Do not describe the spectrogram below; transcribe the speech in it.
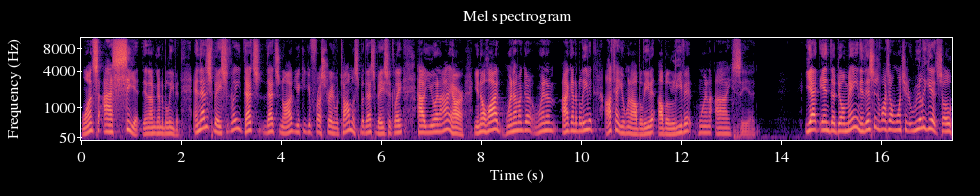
Once I see it, then I'm going to believe it. And that is basically, that's that's not, you can get frustrated with Thomas, but that's basically how you and I are. You know what? When am I going when am I going to believe it? I'll tell you when I'll believe it. I'll believe it when I see it. Yet in the domain, and this is what I want you to really get. So,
